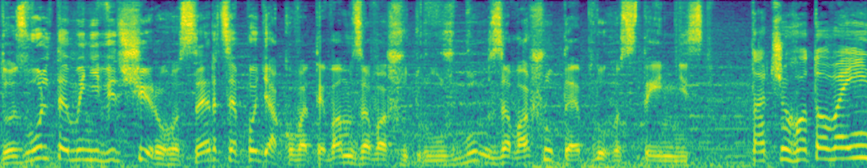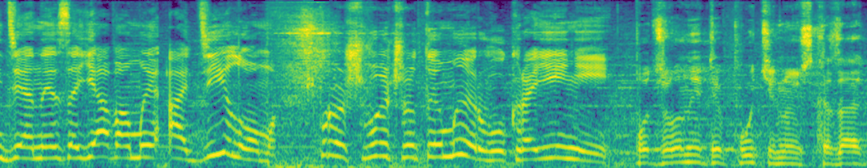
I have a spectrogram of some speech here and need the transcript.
Дозвольте мені від щирого серця подякувати вам за вашу дружбу, за вашу теплу гостинність. Та чи готова Індія не заявами, а ділом прошвидшити мир в Україні? Подзвонити Путіну і сказати,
